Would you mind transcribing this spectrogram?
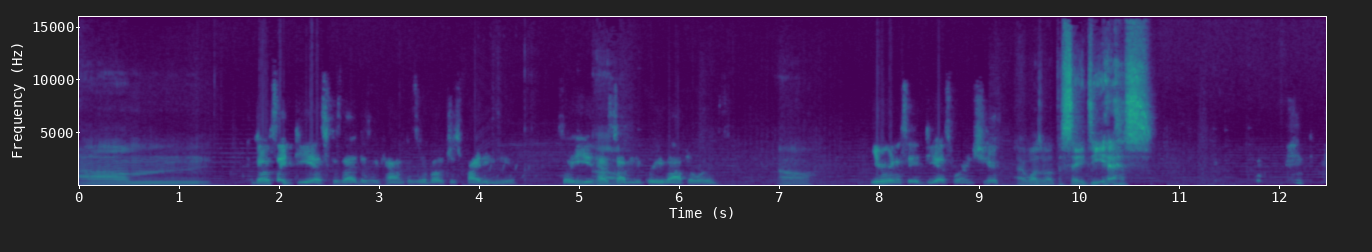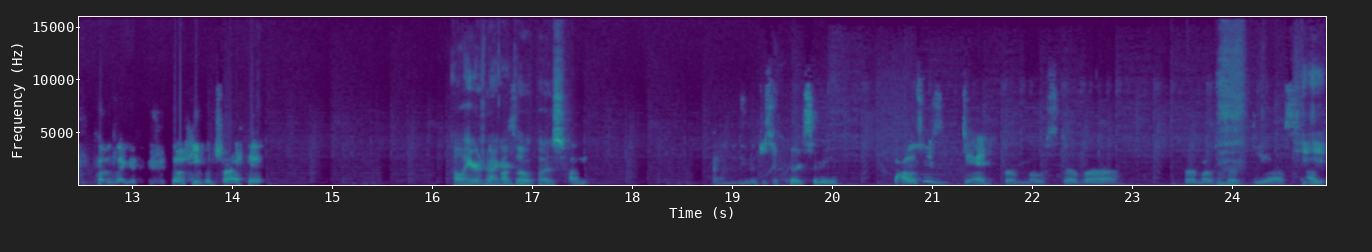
um, Don't say DS because that doesn't count because they're both just fighting you. So he has Oh. time to grieve afterwards. oh, You were gonna say DS, weren't you? I was about to say DS. I was like, don't even try it. Oh, here's Mega Also, um, I don't think it just occurred to me. Bowser's dead for most of uh, for most of DS. I-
